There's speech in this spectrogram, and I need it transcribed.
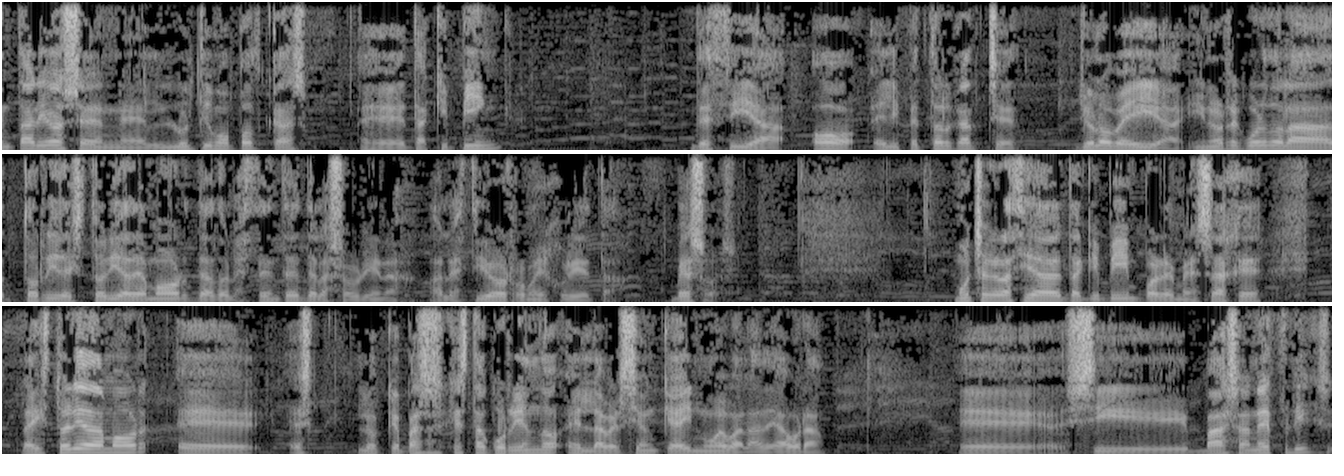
Comentarios, en el último podcast, eh, Ducky Pink decía, oh, el inspector Gadget, yo lo veía y no recuerdo la tórrida historia de amor de adolescentes de la sobrina, al estilo Romeo y Julieta. Besos. Muchas gracias, Pink, por el mensaje. La historia de amor, eh, es lo que pasa es que está ocurriendo en la versión que hay nueva, la de ahora. Eh, si vas a Netflix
